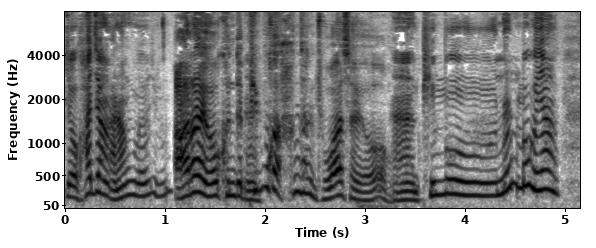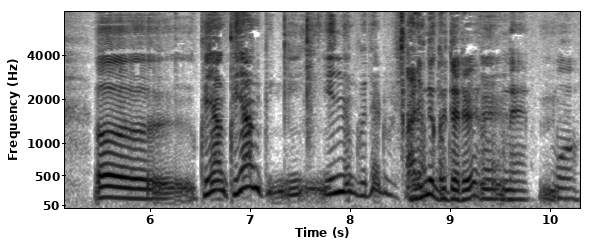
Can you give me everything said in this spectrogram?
저 화장 안 한 거예요 지금. 알아요. 근데 네. 피부가 항상 좋아서요. 아, 피부는 뭐 그냥 어 그냥 그냥 있는 그대로. 아 있는 그대로. 네. 네. 음. 뭐.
